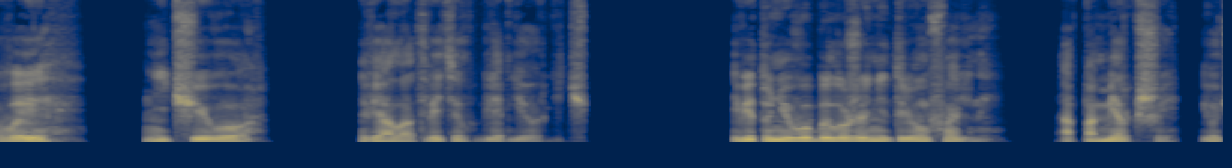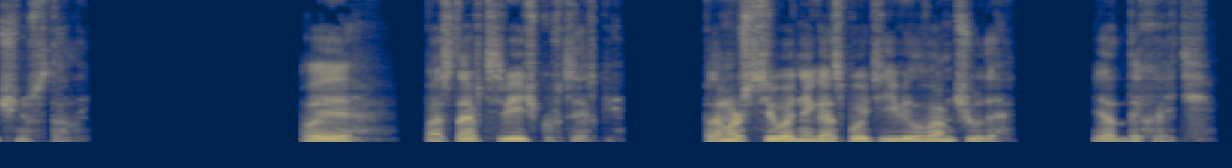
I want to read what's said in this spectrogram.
«Вы ничего», — вяло ответил Глеб Георгиевич. Вид у него был уже не триумфальный, а померкший и очень усталый. Вы поставьте свечку в церкви, потому что сегодня Господь явил вам чудо. И отдыхайте.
